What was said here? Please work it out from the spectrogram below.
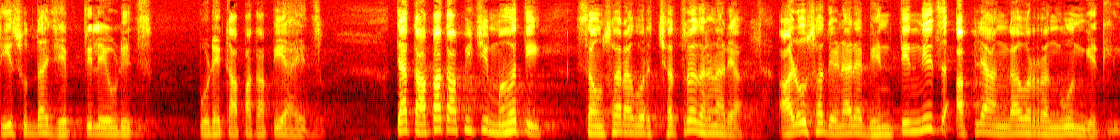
ती सुद्धा झेपतील एवढीच. पुढे कापाकापी आहेच. त्या कापाकापीची महती संसारावर छत्र धरणाऱ्या आडोसा देणाऱ्या भिंतींनीच आपल्या अंगावर रंगवून घेतली.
